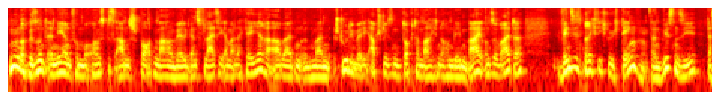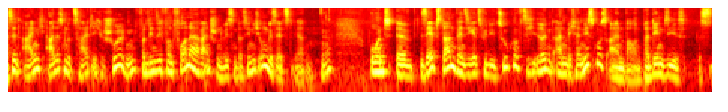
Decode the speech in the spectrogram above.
nur noch gesund ernähren, von morgens bis abends Sport machen werde ganz fleißig an meiner Karriere arbeiten und mein Studium werde ich abschließen, Doktor mache ich noch im Nebenbei und so weiter. Wenn Sie es mal richtig durchdenken, dann wissen Sie, das sind eigentlich alles nur zeitliche Schulden, von denen Sie von vornherein schon wissen, dass sie nicht umgesetzt werden. Und äh, selbst dann, wenn Sie jetzt für die Zukunft sich irgendeinen Mechanismus einbauen, bei dem Sie es, es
